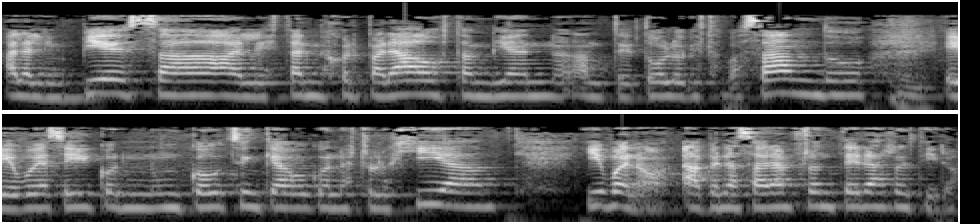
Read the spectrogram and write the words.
a la limpieza, al estar mejor parados también ante todo lo que está pasando. Mm. Eh, voy a seguir con un coaching que hago con astrología y bueno, apenas abran fronteras retiro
